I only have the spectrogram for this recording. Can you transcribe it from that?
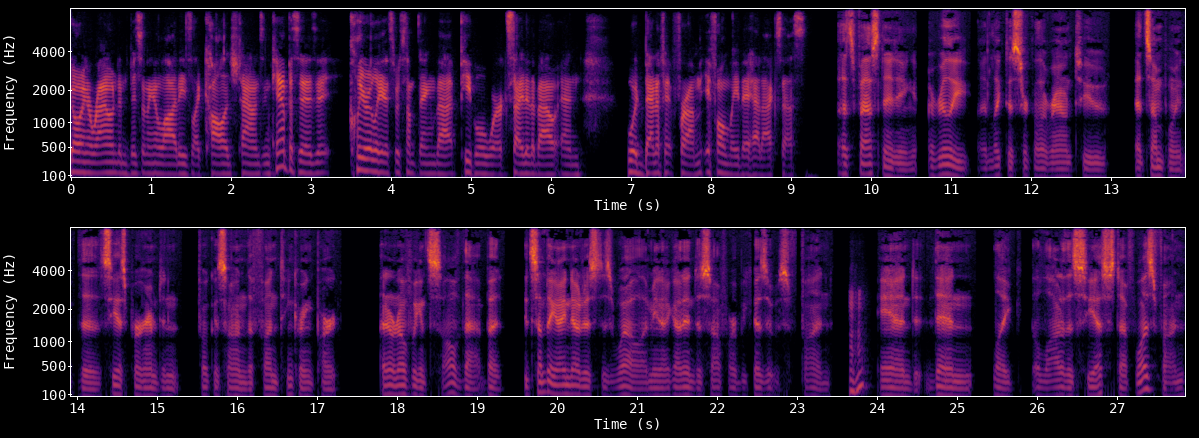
going around and visiting a lot of these like college towns and campuses, it clearly this was something that people were excited about and would benefit from if only they had access. That's fascinating. I really I'd like to circle around to at some point the CS program didn't focus on the fun tinkering part. I don't know if we can solve that, but it's something I noticed as well. I mean, I got into software because it was fun. Mm-hmm. And then like a lot of the CS stuff was fun,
